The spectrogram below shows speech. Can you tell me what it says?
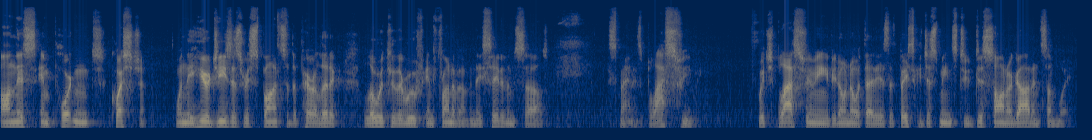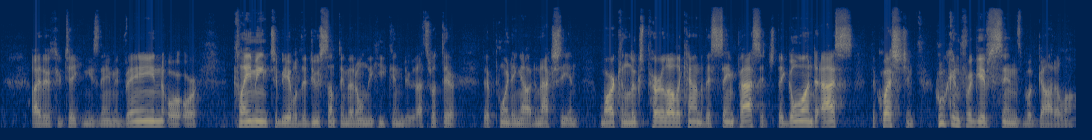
on this important question when they hear Jesus' response to the paralytic lowered through the roof in front of him. And they say to themselves, This man is blaspheming. Which blaspheming, if you don't know what that is, that basically just means to dishonor God in some way, either through taking his name in vain or, or claiming to be able to do something that only he can do. That's what they're they're pointing out. And actually, in Mark and Luke's parallel account of this same passage, they go on to ask the question who can forgive sins but God alone?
